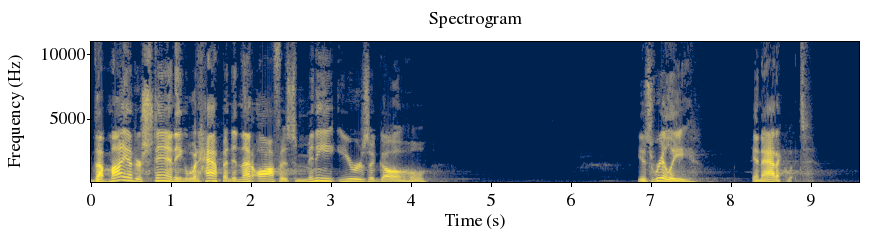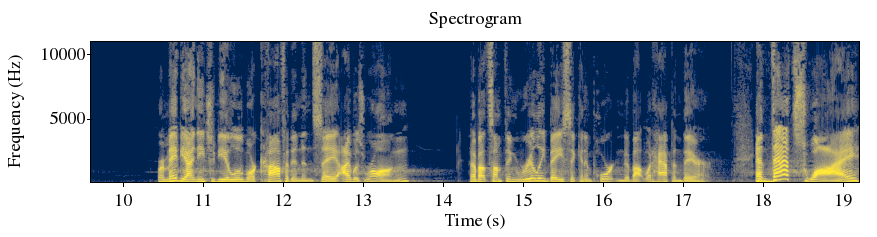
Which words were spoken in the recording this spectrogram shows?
that my understanding of what happened in that office many years ago is really inadequate. Or maybe I need to be a little more confident and say I was wrong about something really basic and important about what happened there. And that's why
